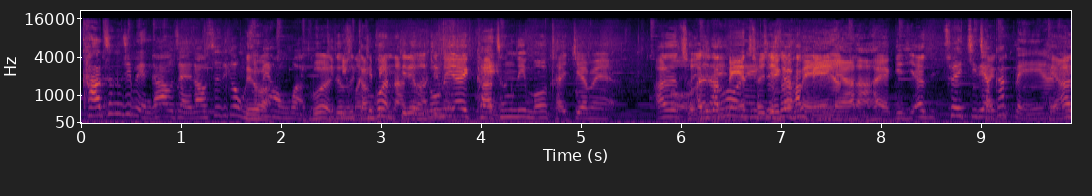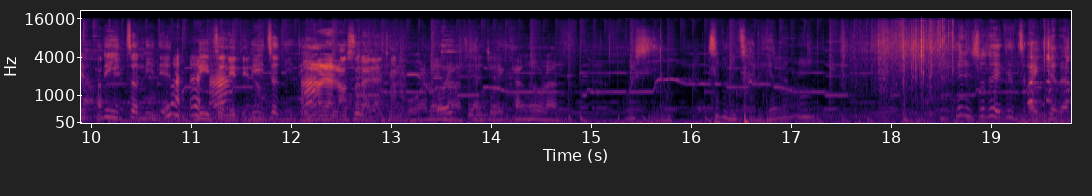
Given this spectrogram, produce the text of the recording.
卡称这边较好在，老师你跟我们这边方法？不是，就是同款啦。讲你爱卡称，你无采尖的，啊，吹一个白，吹一个白尔啦，嘿，其实啊，吹一粒较白啊，啊，立正一点，立正一点，立正一点。来来，老师来来，听我安尼啦，采一个看好啦。我是这边采的漂亮，跟你说的一定采起来。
